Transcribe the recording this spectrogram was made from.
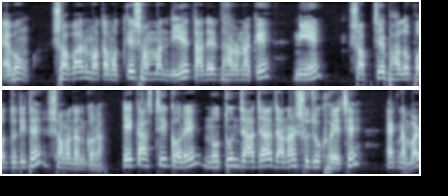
এবং সবার মতামতকে সম্মান দিয়ে তাদের ধারণাকে নিয়ে সবচেয়ে ভালো পদ্ধতিতে সমাধান করা। এ কাজটি করে নতুন যা যা জানার সুযোগ হয়েছে, এক নাম্বার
